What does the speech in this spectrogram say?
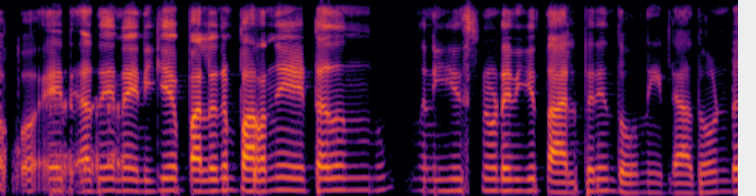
അപ്പൊ അത് തന്നെ എനിക്ക് പലരും പറഞ്ഞു കേട്ടതൊന്നും എനിക്ക് ഈസ്റ്റിനോട് എനിക്ക് താല്പര്യം തോന്നിയില്ല. അതുകൊണ്ട്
